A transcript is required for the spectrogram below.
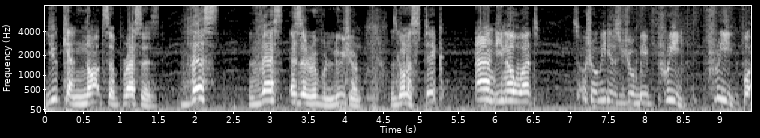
You cannot suppress us. This, this is a revolution that's gonna stick. And you know what? Social media should be free, free for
